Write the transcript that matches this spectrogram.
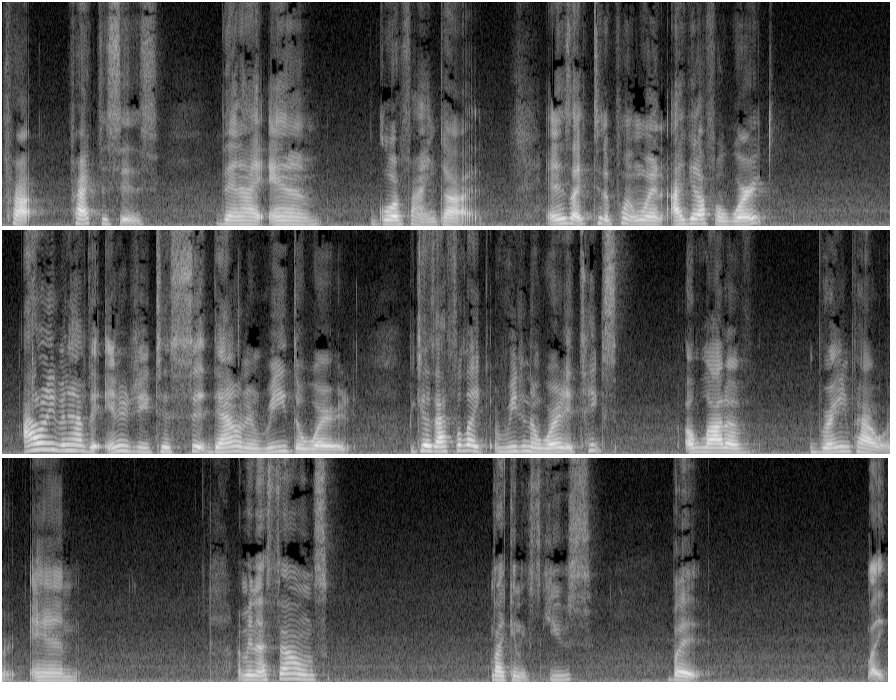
pro- practices than I am glorifying God. And it's like to the point when I get off of work, I don't even have the energy to sit down and read the word because I feel like reading the word it takes a lot of brain power and I mean that sounds like an excuse, but like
